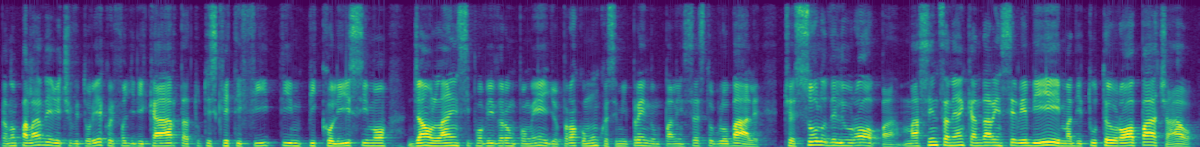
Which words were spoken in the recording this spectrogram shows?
per non parlare di ricevitorie con i fogli di carta, tutti scritti fitti, piccolissimo, già online si può vivere un po' meglio, però comunque se mi prendo un palinsesto globale, cioè solo dell'Europa, ma senza neanche andare in Serie B, ma di tutta Europa, ciao.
